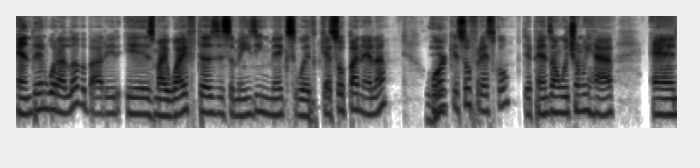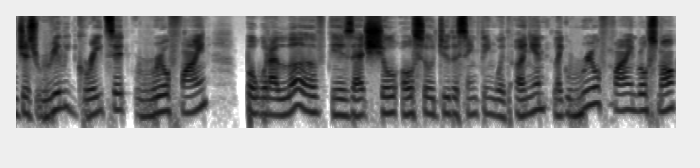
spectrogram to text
And then what I love about it is my wife does this amazing mix with queso panela mm-hmm. or queso fresco, depends on which one we have and just really grates it real fine. But what I love is that she'll also do the same thing with onion, like real fine, real small.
